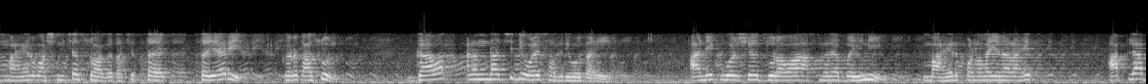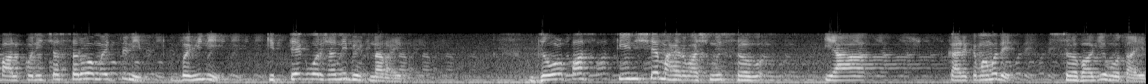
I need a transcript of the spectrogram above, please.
माहेर वाशिनीच्या स्वागताची तयारी करत असून गावात आनंदाची दिवाळी साजरी होत आहे. अनेक वर्ष दुरावा असणाऱ्या बहिणी माहेरपणाला येणार आहेत. आपल्या बालपणीच्या सर्व मैत्रिणी बहिणी कित्येक वर्षांनी भेटणार आहेत. जवळपास तीनशे माहेरवाशिनी सह या कार्यक्रमामध्ये सहभागी होत आहेत.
